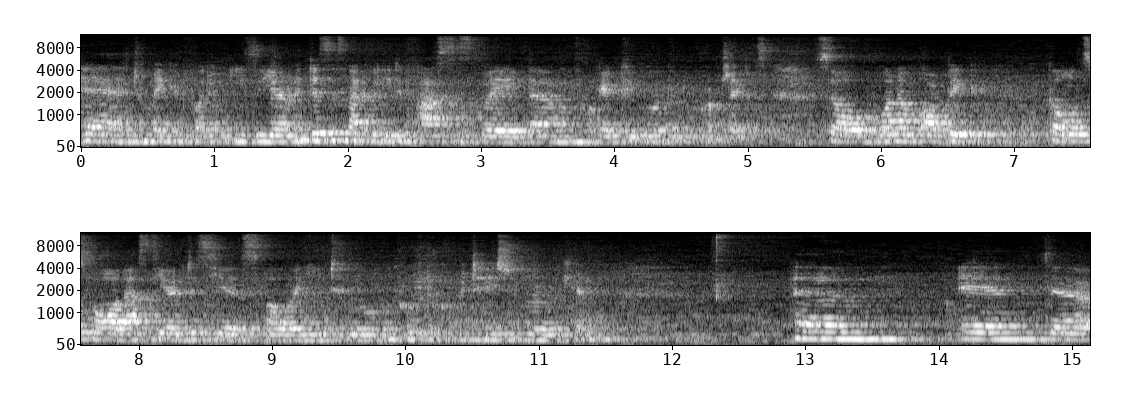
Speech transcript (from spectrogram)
and to make it for them easier. And this is not really the fastest way um, for getting people on projects. So one of our big goals for last year and this year is already to improve the documentation where we can. Um, and the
